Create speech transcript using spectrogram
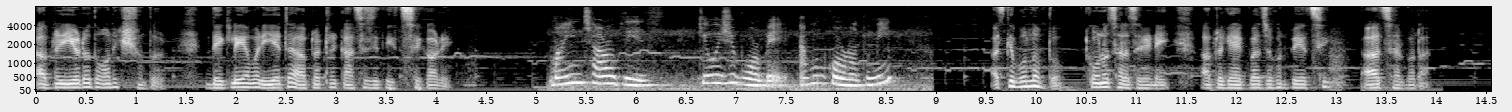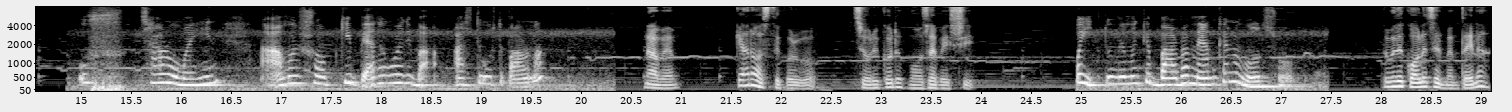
আপনার ইয়েটা তো অনেক সুন্দর। দেখলেই আমার ইয়েটা আপনার কাছে যেতে ইচ্ছে করে। মাহিন ছাড়ো প্লিজ। কেউ এসে পড়বে এমন করো না তুমি। আজকে বললাম তো কোনো ছাড়াছাড়ি নেই। আপনাকে একবার যখন পেয়েছি আজ ছাড়বো না। উফ ছাড়ো মাহিন। আমার সব কি ব্যথা করে দিবা? আসতে করতে পারো না? না ম্যাম কেন আসতে করব? চোরে করে মজা বেশি। ওই তুমি আমাকে বারবার ম্যাম কেন বলছো? তুমি তো কলেজের ম্যাম তাই না?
